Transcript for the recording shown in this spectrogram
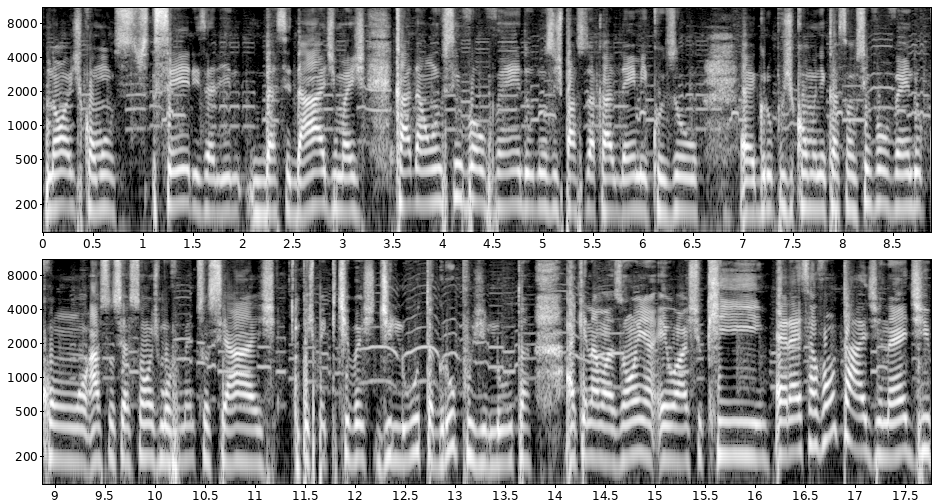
nós como seres ali da cidade, mas cada um se envolvendo nos espaços acadêmicos ou eh, grupos de comunicação se envolvendo com associações, movimentos sociais, perspectivas de luta, grupos de luta aqui na Amazônia, eu acho que era essa vontade, né, de,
